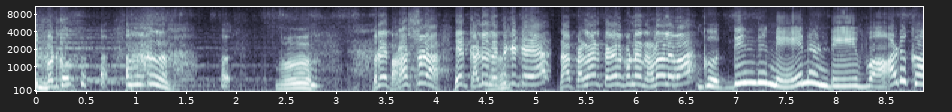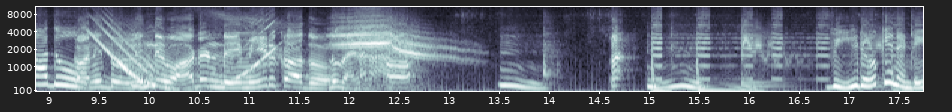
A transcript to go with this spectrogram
ఇది పట్టుకో. రే రాష్ట్రుడా ఏ కళ్ళు నెత్తికెక్కాయా? నా పెళ్ళాన్ని తగలకుండా నడవలేవా? గుద్దింది నేనండి వాడు కాదు. కానీ దొల్లింది వాడండి మీరు కాదు. నువ్వు వెళ్ళరా. వీడోకేనండి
